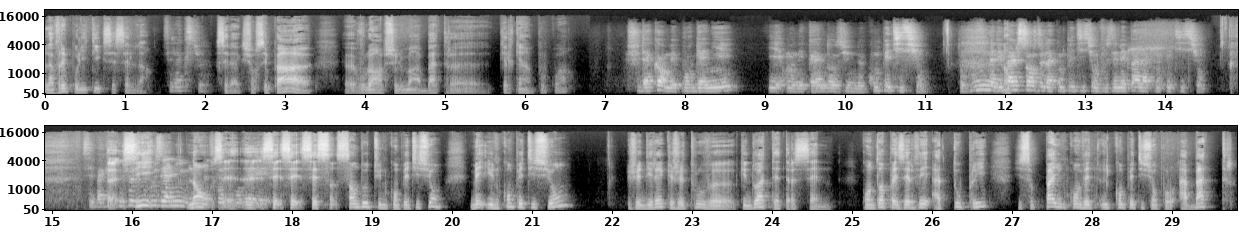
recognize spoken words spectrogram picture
La vraie politique, c'est celle-là C'est l'action. c'est l'action. C'est pas euh, euh, vouloir absolument abattre euh, quelqu'un. Pourquoi? Je suis d'accord, mais pour gagner, et on est quand même dans une compétition. Donc vous, n'avez pas le sens de la compétition, vous n'aimez pas la compétition. C'est pas quelque Euh, chose si, qui vous anime. Non, c'est pourrait- sans doute une compétition, mais une compétition, je dirais que je trouve qui doit être saine, qu'on doit préserver à tout prix. Ce n'est pas une, compétition pour abattre,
